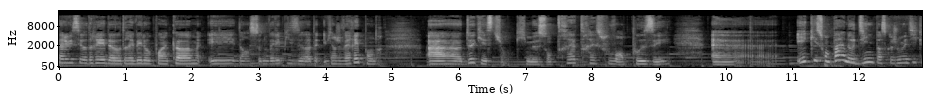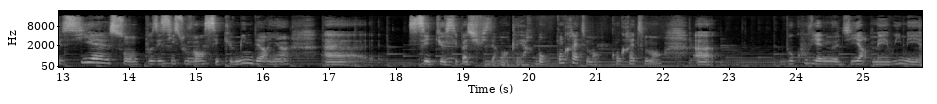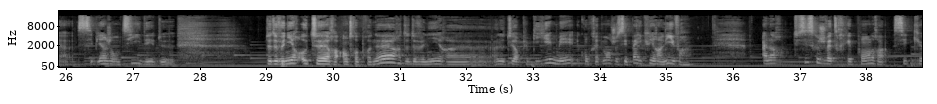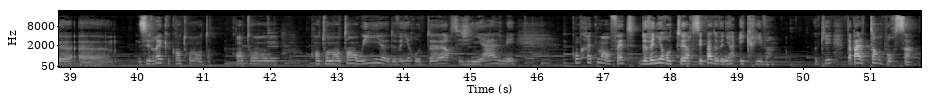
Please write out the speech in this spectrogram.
Salut, c'est Audrey de audreyvélo.com et dans ce nouvel épisode, eh bien, je vais répondre à deux questions qui me sont très très souvent posées euh, et qui sont pas anodines parce que je me dis que si elles sont posées si souvent, c'est que mine de rien, euh, c'est que c'est pas suffisamment clair. Bon, concrètement, concrètement, euh, beaucoup viennent me dire, mais oui, mais c'est bien gentil l'idée de de devenir auteur entrepreneur, de devenir euh, un auteur publié, mais concrètement, je ne sais pas écrire un livre. Alors, tu sais ce que je vais te répondre, c'est que euh, c'est vrai que quand on l'entend, quand on, entend, oui, euh, devenir auteur, c'est génial, mais concrètement, en fait, devenir auteur, c'est pas devenir écrivain. Ok? T'as pas le temps pour ça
